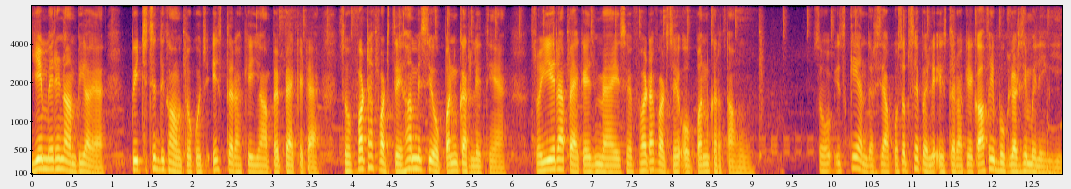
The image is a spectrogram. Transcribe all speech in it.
ये मेरे नाम भी आया है। पीछे से दिखाऊँ तो कुछ इस तरह के यहाँ पे पैकेट है। सो so, फटाफट से हम इसे ओपन कर लेते हैं। सो so, ये रहा पैकेज मैं इसे फटाफट से ओपन करता हूँ। सो so, इसके अंदर से आपको सबसे पहले इस तरह के काफ़ी बुकलेट्स मिलेंगी।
